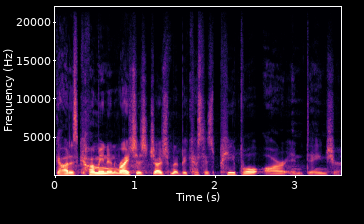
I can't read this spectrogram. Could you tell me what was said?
God is coming in righteous judgment because his people are in danger.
